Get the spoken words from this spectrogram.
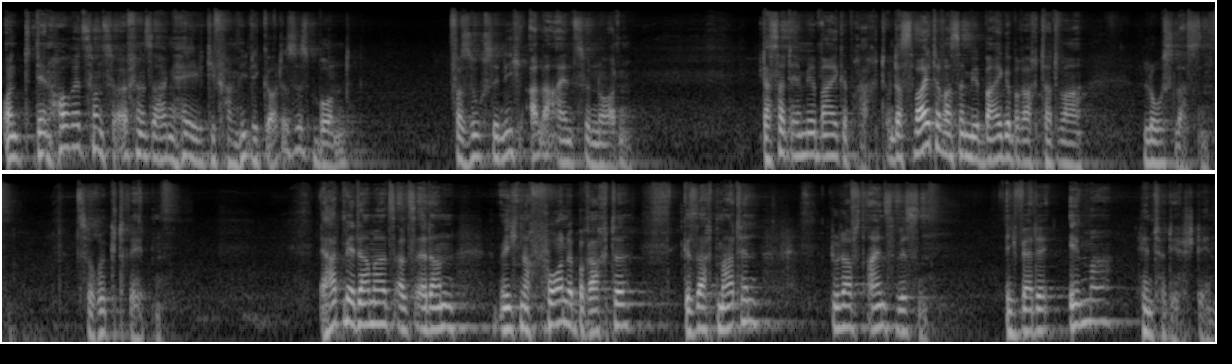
Und den Horizont zu öffnen und sagen, hey, die Familie Gottes ist bunt. Versuch sie nicht alle einzunorden. Das hat er mir beigebracht. Und das Zweite, was er mir beigebracht hat, war loslassen, zurücktreten. Er hat mir damals, als er dann mich nach vorne brachte, gesagt, Martin, du darfst eins wissen, ich werde immer hinter dir stehen.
